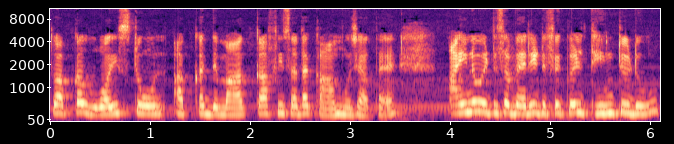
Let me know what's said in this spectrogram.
तो आपका वॉइस टोन आपका दिमाग काफ़ी ज़्यादा काम हो जाता है। I know it is a very difficult thing to do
